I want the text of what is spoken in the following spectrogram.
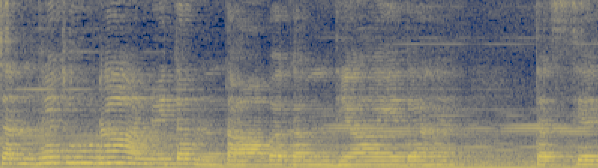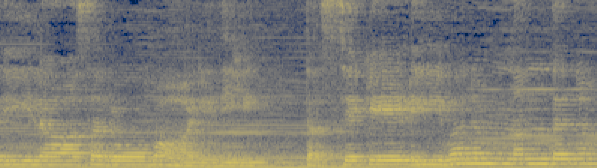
चन्द्रचूडान्वितं तावकं ध्यायदः तस्य लीलासरो वारिधिः तस्य केळीवनं नन्दनं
